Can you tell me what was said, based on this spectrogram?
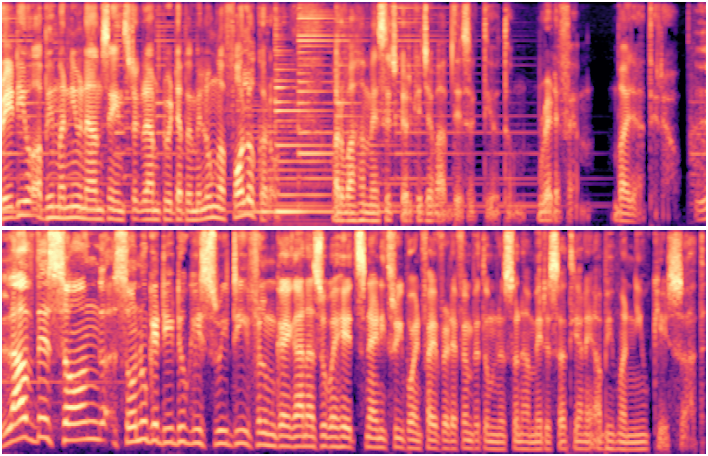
रेडियो अभिमन्यु नाम से इंस्टाग्राम ट्विटर पे मिलूँगा फॉलो करो। और वहाँ मैसेज करके जवाब दे सकती हो तुम। रेड एफ़ एम बजाते रहो। लव दिस सॉन्ग सोनू के टीटू की स्वीटी फ़िल्म का गाना सुबह हिट्स 93.5 रेड एफएम पे तुमने सुना, मेरे साथ यानी अभिमन्यु के साथ।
